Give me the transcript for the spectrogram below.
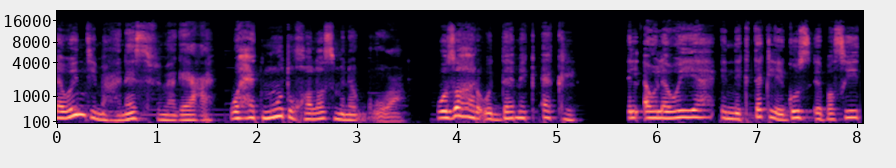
لو أنت مع ناس في مجاعة وهتموتوا خلاص من الجوع وظهر قدامك أكل الأولوية إنك تاكلي جزء بسيط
